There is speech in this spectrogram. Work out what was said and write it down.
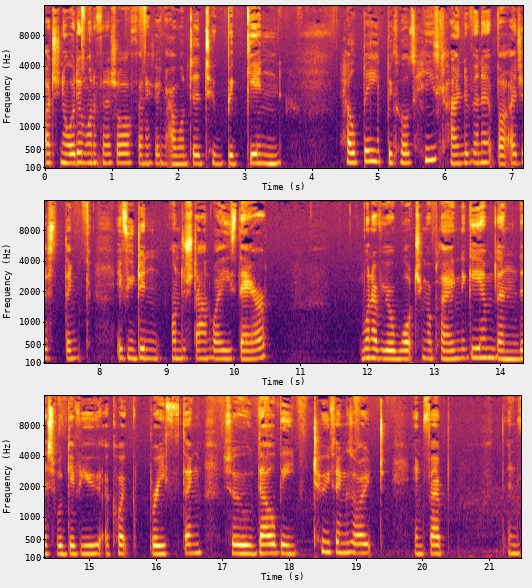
Actually, no, I didn't want to finish off anything. I wanted to begin Helpy because he's kind of in it, but I just think if you didn't understand why he's there, whenever you're watching or playing the game, then this would give you a quick brief thing. So there'll be two things out in Feb in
